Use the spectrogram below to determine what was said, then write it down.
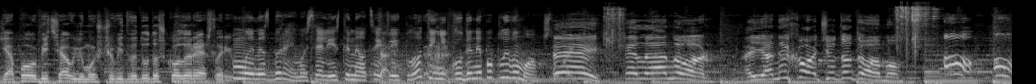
Я пообіцяв йому, що відведу до школи реслерів. Ми не збираємося лізти на оцей твій плот і нікуди не попливемо. Ей, Елеонор! Я не хочу додому. О, о!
